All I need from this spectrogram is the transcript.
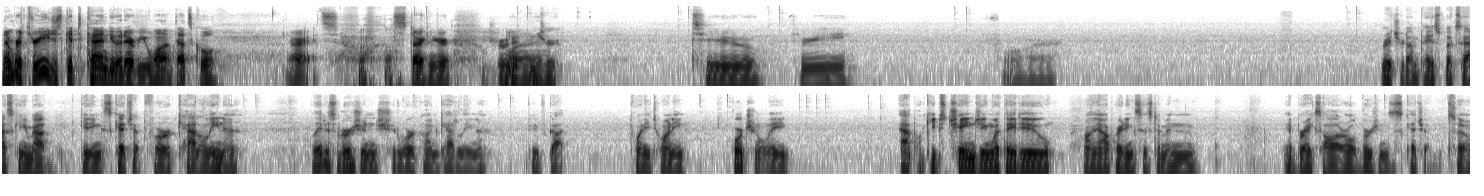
number three, you just get to kind of do whatever you want. That's cool. All right, so I'll start here. One, two, three, four. Richard on Facebook's asking about getting SketchUp for Catalina. The latest version should work on Catalina if you've got 2020. Fortunately, Apple keeps changing what they do on the operating system and it breaks all our old versions of SketchUp. So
